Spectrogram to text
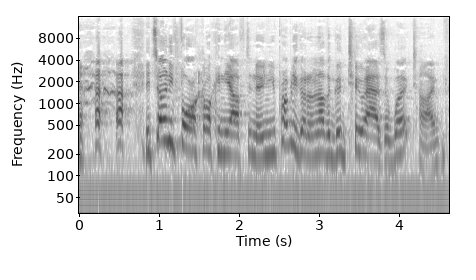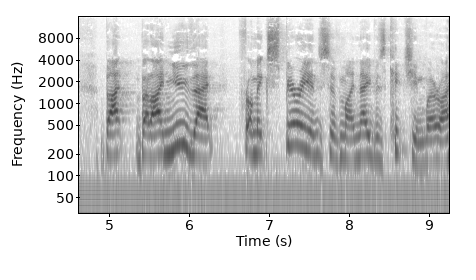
it's only four o'clock in the afternoon. You've probably got another good two hours of work time. But, but I knew that from experience of my neighbour's kitchen where I,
